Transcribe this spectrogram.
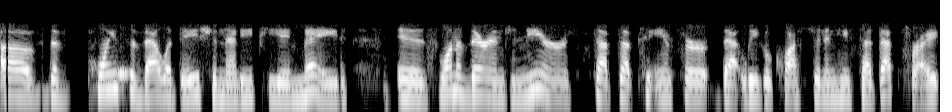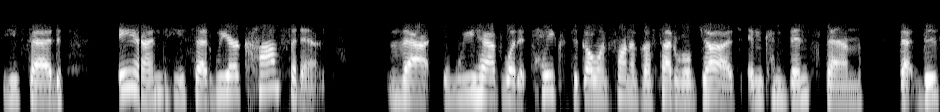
of the points of validation that EPA made is one of their engineers stepped up to answer that legal question and he said, That's right. He said, and he said, We are confident that we have what it takes to go in front of a federal judge and convince them that this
